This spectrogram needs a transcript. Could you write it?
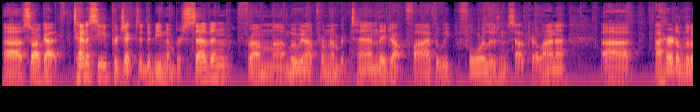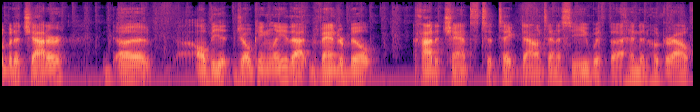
Uh, so I've got Tennessee projected to be number seven from uh, moving up from number ten. They dropped five the week before, losing to South Carolina. Uh, I heard a little bit of chatter, uh, albeit jokingly, that Vanderbilt had a chance to take down Tennessee with uh, Hendon Hooker out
